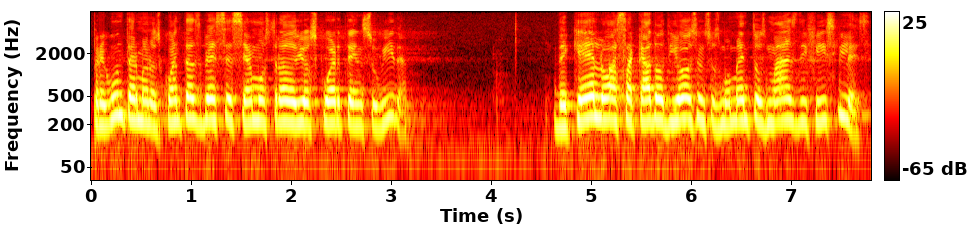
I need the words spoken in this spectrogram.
Pregunta, hermanos, ¿cuántas veces se ha mostrado Dios fuerte en su vida? ¿De qué lo ha sacado Dios en sus momentos más difíciles?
